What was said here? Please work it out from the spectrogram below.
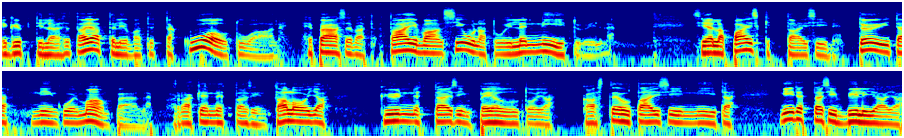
Egyptiläiset ajattelivat, että kuoltuaan he pääsevät taivaan siunatuille niityille. Siellä paiskittaisiin töitä niin kuin maan päällä. Rakennettaisiin taloja, kynnettäisiin peltoja, kasteltaisiin niitä, niitettäisiin viljaa ja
